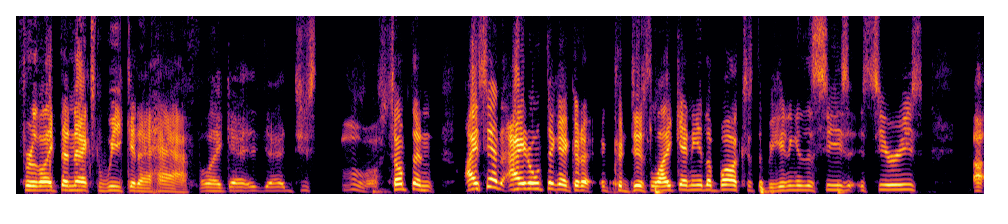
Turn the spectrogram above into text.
for like the next week and a half. Like, uh, uh, just oh, something. I said I don't think I could uh, could dislike any of the Bucks at the beginning of the season series. Uh,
